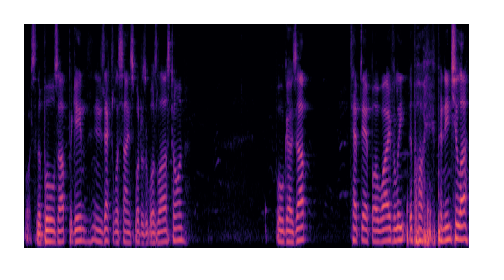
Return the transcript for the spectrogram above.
Right, So the ball's up again in exactly the same spot as it was last time. Ball goes up, tapped out by Waverley, by Peninsula,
